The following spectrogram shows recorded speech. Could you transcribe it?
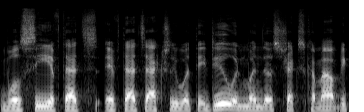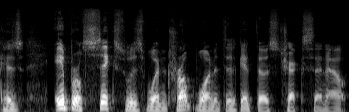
we'll see if that's if that's actually what they do and when those checks come out because April 6th was when Trump wanted to get those checks sent out.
